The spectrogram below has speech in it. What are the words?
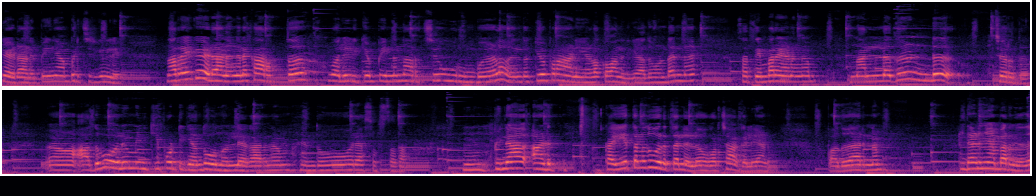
കേടാണ്. ഇപ്പം ഞാൻ പിടിച്ചിരിക്കുന്നില്ലേ? നിറയെ കേടാണ്. ഇങ്ങനെ കറുത്ത് പോലെ ഇരിക്കും. പിന്നെ നിറച്ച് ഉറുമ്പുകളോ എന്തൊക്കെയോ പ്രാണികളൊക്കെ വന്നിരിക്കും. അതുകൊണ്ട് തന്നെ സത്യം പറയുകയാണെങ്കിൽ നല്ലത് ഉണ്ട് ചെറുത്. അതുപോലും എനിക്ക് പൊട്ടിക്കാൻ തോന്നുന്നില്ല. കാരണം എന്തോ ഒരു അസ്വസ്ഥത. പിന്നെ അടു കൈ എത്തണ ദൂരത്തല്ലല്ലോ കുറച്ച് അകലെയാണ്. അപ്പോൾ അത് കാരണം ഇതാണ് ഞാൻ പറഞ്ഞത്.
